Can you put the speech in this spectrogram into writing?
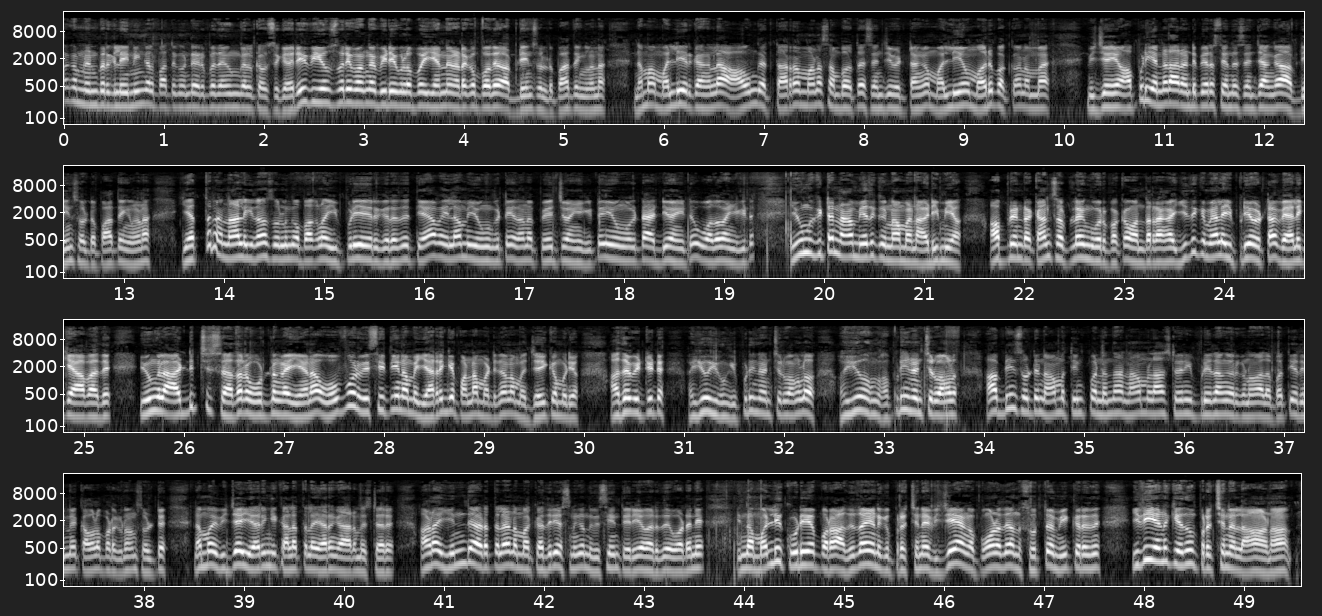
வணக்கம் நண்பர்களே நீங்கள் பார்த்து கொண்டு இருப்பது உங்கள் கௌசிக ரிவ்யூ சரி வாங்க வீடியோக்குள்ளே போய் என்ன நடக்க போகுது அப்படின்னு சொல்லிட்டு பார்த்தீங்கன்னா நம்ம மல்லி இருக்காங்களா அவங்க தரமான சம்பவத்தை செஞ்சு விட்டாங்க. மல்லியும் மறுபக்கம் நம்ம விஜயம் அப்படி என்னடா ரெண்டு பேரும் சேர்ந்து செஞ்சாங்க? அப்படின்னு சொல்லிட்டு பார்த்தீங்கன்னா எத்தனை நாளைக்கு தான் சொல்லுங்கள் பார்க்கலாம். இப்படியே இருக்கிறது. தேவையில்லாமல் இவங்ககிட்ட எதனா பேச்சு வாங்கிக்கிட்டு இவங்ககிட்ட அடி வாங்கிட்டு உத வாங்கிக்கிட்டு இவங்ககிட்ட நாம் எதுக்கு நாம் என்ன அடிமையா? அப்படின்ற கான்செப்டில் இவங்க ஒரு பக்கம் வந்துடுறாங்க. இதுக்கு மேலே இப்படியே விட்டால் வேலைக்கு ஆகாது. இவங்களை அடித்து சதற விட்டுங்க ஏன்னா ஒவ்வொரு விஷயத்தையும் நம்ம இறங்கி பண்ண மட்டும்தான் நம்ம ஜெயிக்க முடியும். அதை விட்டுட்டு ஐயோ இவங்க இப்படி நினச்சிருவாங்களோ? ஐயோ அவங்க அப்படி நினச்சிருவாங்களோ? அப்படின்னு சொல்லிட்டு நாம திங்க் பண்ணா நாம லாஸ்ட் வரையும் இப்படி தாங்க இருக்கணும். அதை பற்றி எதுவுமே கவலைப்படக்கணும்னு சொல்லிட்டு நம்ம விஜய் இறங்கி களத்தில் இறங்க ஆரம்பிச்சிட்டாரு. ஆனால் இந்த இடத்துல நம்ம கதிரியசனுக்கு அந்த விஷயம் தெரிய வருது. உடனே இந்த மல்லி கூடிய போகிறோம் அதுதான் எனக்கு பிரச்சனை. விஜய் அங்கே போனது அந்த சொத்தை மீட்கிறது. இது எனக்கு எதுவும் பிரச்சனை இல்லை. ஆனால்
